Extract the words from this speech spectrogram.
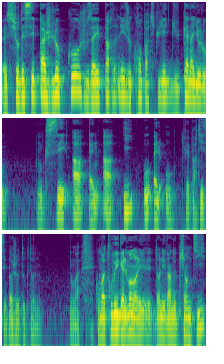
Euh, sur des cépages locaux, je vous avais parlé, je crois en particulier, du Canaiolo, donc C-A-N-A-I-O-L-O, qui fait partie des cépages autochtones. Qu'on va trouver également dans les, vins de Chianti,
